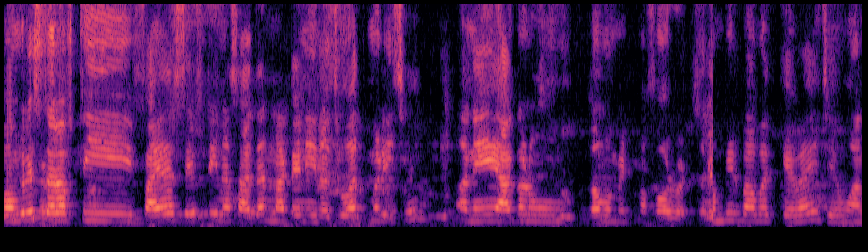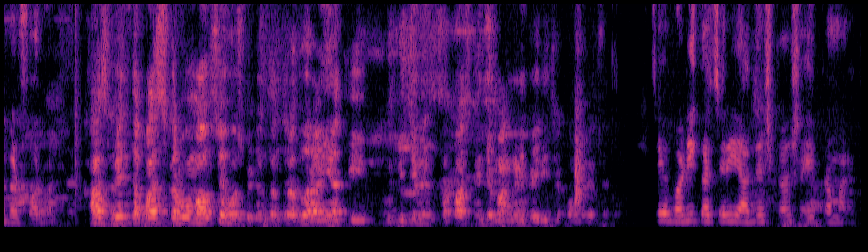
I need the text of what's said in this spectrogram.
કોંગ્રેસ તરફથી ફાયર સેફટીના સાધન માટેની રજૂઆત મળી છે અને આગળ હું ગવર્મેન્ટમાં ફોરવર્ડ કરીશ. ગંભીર બાબત કહેવાય જે હું આગળ ફોરવર્ડ કરીશ. ખાસ બેન તપાસ કરવામાં આવશે હોસ્પિટલ તંત્ર દ્વારા અહીંયાથી. વિજિલન્સ તપાસની જે માંગણી કરી છે કોંગ્રેસે. જે વડી કચેરી આદેશ કરશે એ પ્રમાણે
